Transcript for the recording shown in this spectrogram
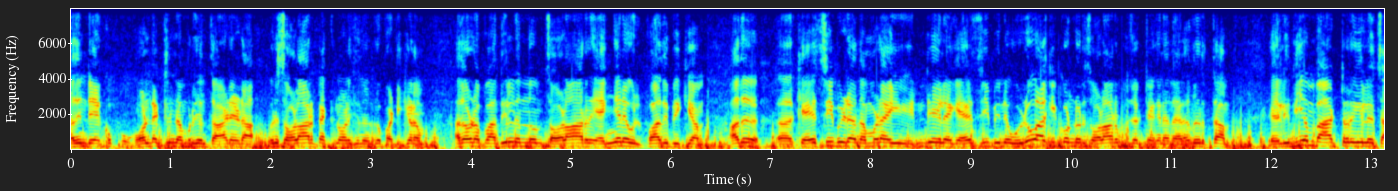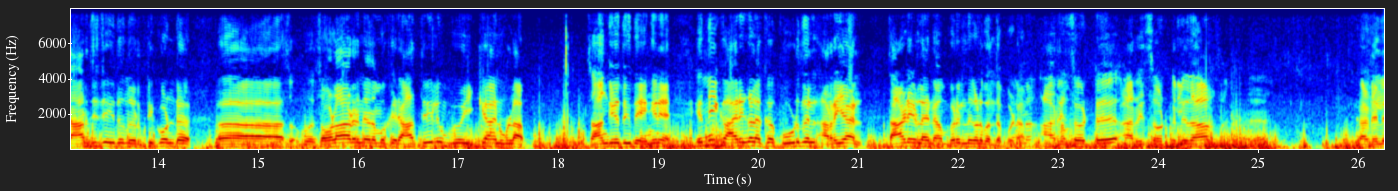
അതിന്റെ കോൺടാക്റ്റ് നമ്പർ ഞാൻ താഴെ ഇടാം ഒരു സോളാർ ടെക്നോളജി നിങ്ങൾക്ക് പഠിക്കണം. അതോടൊപ്പം അതിൽ നിന്നും സോളാർ എങ്ങനെ ഉൽപ്പാദിപ്പിക്കാം? അത് കെ എസ് സി ബിയുടെ നമ്മുടെ ഈ ഇന്ത്യയിലെ കെ എസ് സി ബിനെ ഒഴിവാക്കിക്കൊണ്ട് ഒരു സോളാർ പ്രൊജക്റ്റ് എങ്ങനെ നിലനിർത്താം? ലിഥിയം ബാറ്ററിയിൽ ചാർജ് ചെയ്ത് നിർത്തിക്കൊണ്ട് സോളാറിനെ നമുക്ക് രാത്രിയിലും ഉപയോഗിക്കാനുള്ള സാങ്കേതികത എങ്ങനെ? എന്നീ കാര്യങ്ങളൊക്കെ കൂടുതൽ അറിയാൻ താഴെയുള്ള നമ്പറിൽ നിങ്ങൾ ബന്ധപ്പെടണം ആ റിസോർട്ട് ആ റിസോർട്ടിൽ ഇതാ കടൽ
